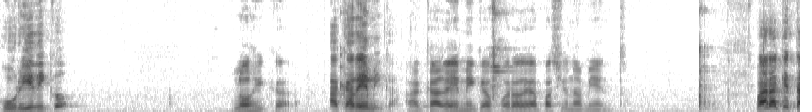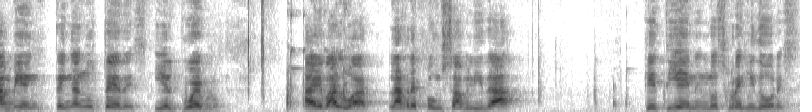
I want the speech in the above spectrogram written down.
jurídico. Lógica académica. Académica, fuera de apasionamiento. Para que también tengan ustedes y el pueblo a evaluar la responsabilidad que tienen los regidores.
